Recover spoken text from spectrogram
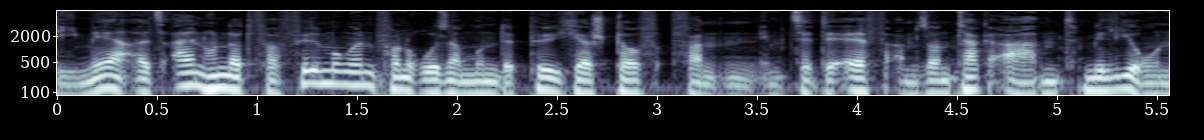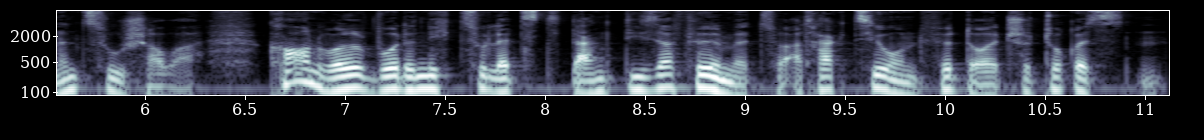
Die mehr als 100 Verfilmungen von Rosamunde Pilcher Stoff fanden im ZDF am Sonntagabend Millionen Zuschauer. Cornwall wurde nicht zuletzt dank dieser Filme zur Attraktion für deutsche Touristen.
